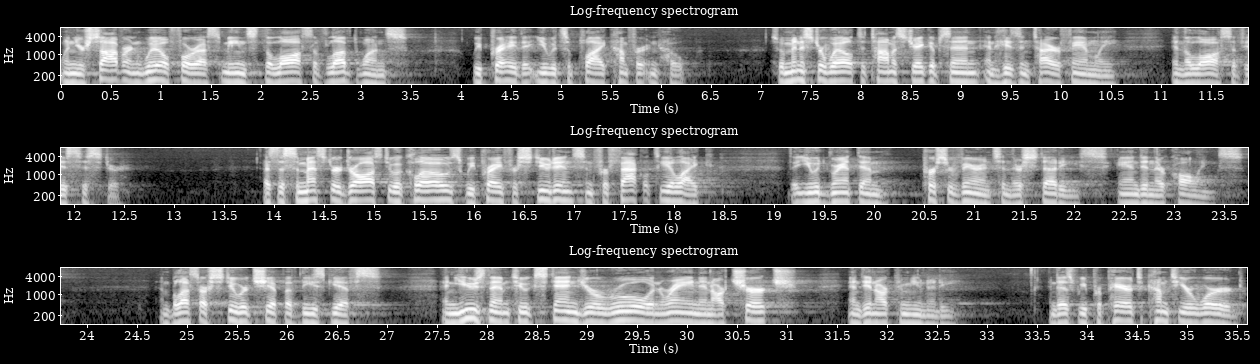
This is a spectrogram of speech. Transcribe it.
When your sovereign will for us means the loss of loved ones, we pray that you would supply comfort and hope. So minister well to Thomas Jacobson and his entire family in the loss of his sister. As the semester draws to a close, we pray for students and for faculty alike that you would grant them perseverance in their studies and in their callings. And bless our stewardship of these gifts and use them to extend your rule and reign in our church and in our community. And as we prepare to come to your word,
